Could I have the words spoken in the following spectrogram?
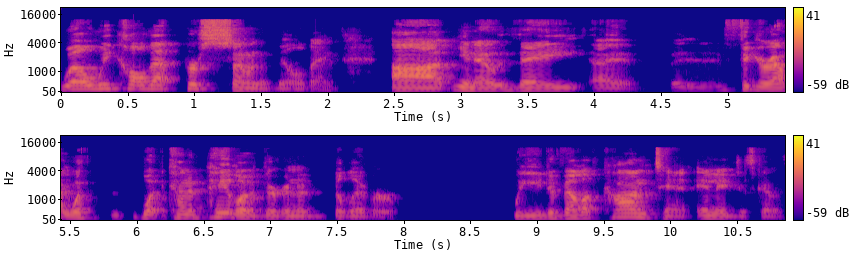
Well, we call that persona building. Uh, you know, they uh, figure out what what kind of payload they're going to deliver. We develop content, and it just goes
